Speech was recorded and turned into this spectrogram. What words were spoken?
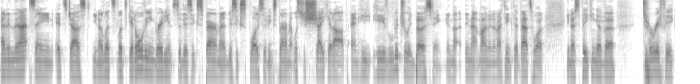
And in that scene, it's just, you know, let's, let's get all the ingredients to this experiment, this explosive experiment. Let's just shake it up. And he, he is literally bursting in that, in that moment. And I think that that's what, you know, speaking of a, terrific,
